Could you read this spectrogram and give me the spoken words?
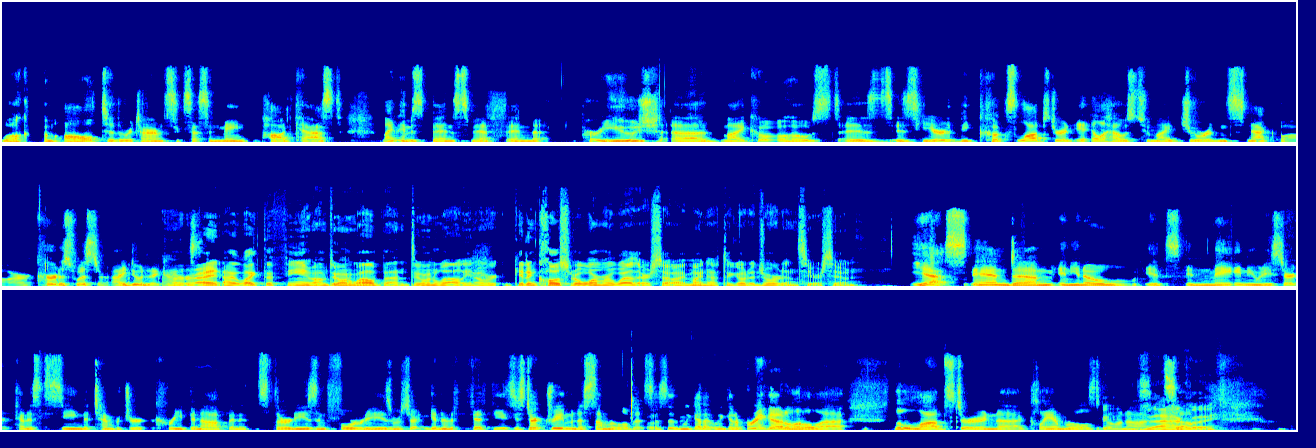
Welcome all to the Retirement Success in Maine podcast. My name is Ben Smith, and per usual, uh, my co-host is is here, the Cook's Lobster and Ale House to my Jordan Snack Bar, Curtis Wister. How you doing today, Curtis? All right, I like the theme. I'm doing well, Ben. Doing well. You know, we're getting closer to warmer weather, so I might have to go to Jordan's here soon. Yes, and um, and you know it's in Maine when you start kind of seeing the temperature creeping up and it's 30s and 40s, and we're starting to get into the 50s. You start dreaming of summer a little bit. So, so we gotta we gotta bring out a little uh, little lobster and uh, clam rolls going on. Exactly. So,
